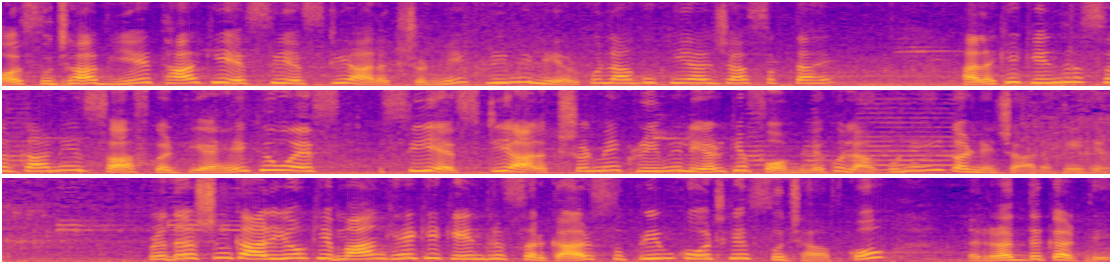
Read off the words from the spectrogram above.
और सुझाव ये था कि एस सी आरक्षण में क्रीमी लेयर को लागू किया जा सकता है। हालाँकि केंद्र सरकार ने साफ़ कर दिया है कि वो सी एस टी आरक्षण में क्रीमी लेयर के फॉर्मूले को लागू नहीं करने जा रहे हैं। प्रदर्शनकारियों की मांग है कि केंद्र सरकार सुप्रीम कोर्ट के सुझाव को रद्द कर दे।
